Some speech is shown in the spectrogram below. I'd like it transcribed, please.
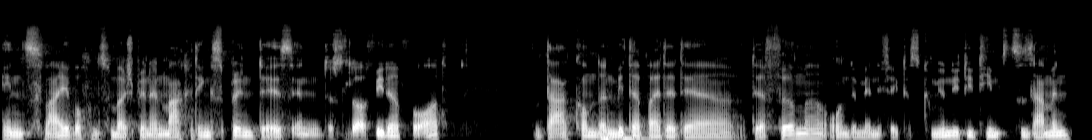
in zwei Wochen zum Beispiel einen Marketing-Sprint, der ist in Düsseldorf wieder vor Ort. Und da kommen dann mhm. Mitarbeiter der, der Firma und im Endeffekt des Community-Teams zusammen.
